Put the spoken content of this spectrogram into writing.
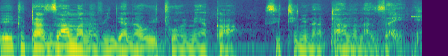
eh, tutazama na vijana wetu wa miaka 65 na zaidi.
